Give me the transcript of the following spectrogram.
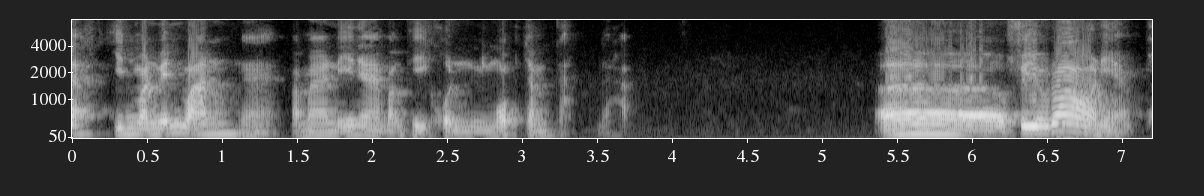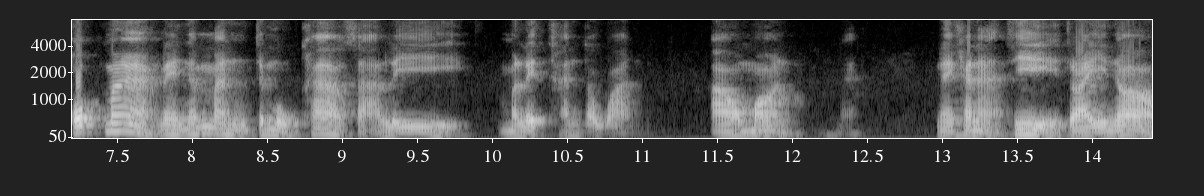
ล่ะกินวันเว้นวันนะประมาณนี้นะ บางทีคนมีงบจำกัดนะครับเอ่อฟิรอเนี่ยพบมากในน้ำมันจมูกข้าวสาลีเมล็ดทานตะวันอัลมอนด์ในขณะที่ไตรนอล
